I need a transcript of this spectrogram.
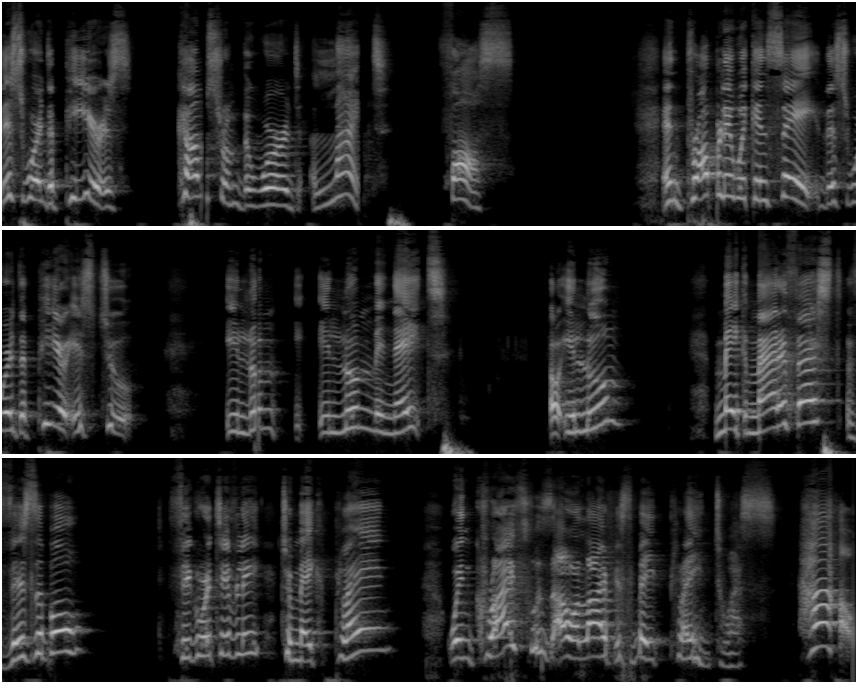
this word appears comes from the word light, phos. And properly we can say this word appear is to illum, illuminate or illum, make manifest, visible, figuratively, to make plain, when Christ, who's our life, is made plain to us. How?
